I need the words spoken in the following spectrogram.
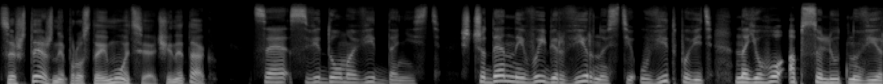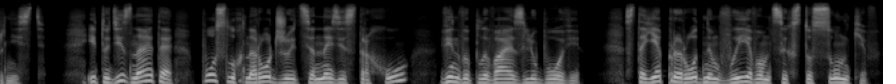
це ж теж не просто емоція, чи не так? Це свідома відданість, щоденний вибір вірності у відповідь на його абсолютну вірність. І тоді, знаєте, послух народжується не зі страху, він випливає з любові, стає природним виявом цих стосунків.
